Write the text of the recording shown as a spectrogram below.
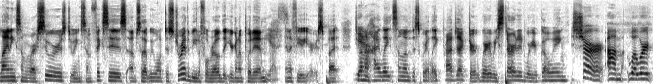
lining some of our sewers, doing some fixes, um, so that we won't destroy the beautiful road that you're going to put in Yes. in a few years. But do you Yeah. want to highlight some of the Square Lake project or where we started, where you're going? Sure. Um, well, we're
